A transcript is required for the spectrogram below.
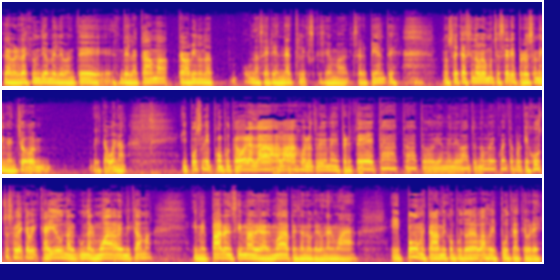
La verdad que un día me levanté de la cama. Estaba viendo una, una serie en Netflix que se llama Serpiente. No sé, casi no veo muchas series, pero esa me enganchó. Está buena. Y puse mi computadora la, abajo, el otro día me desperté, ta, ta, todavía me levanto, no me doy cuenta porque justo se había caído una, una almohada de mi cama y me paro encima de la almohada pensando que era una almohada. Y pum, estaba mi computadora abajo y puta, quebré.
